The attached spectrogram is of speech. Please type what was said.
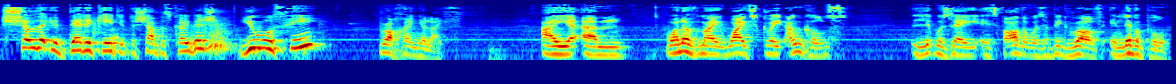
Show that you're dedicated to Shabbos Kodesh. You will see bracha in your life. I, um, one of my wife's great uncles was a, his father was a big Rav in Liverpool.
